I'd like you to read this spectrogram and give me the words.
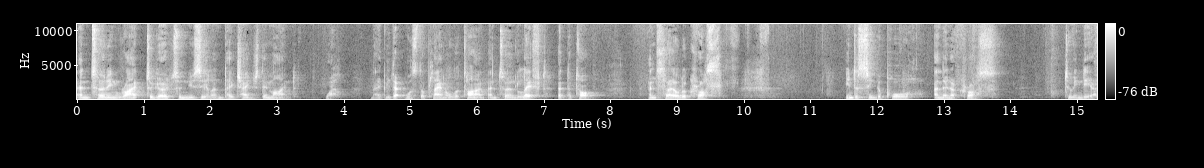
and turning right to go to New Zealand, they changed their mind. Well, maybe that was the plan all the time and turned left at the top and sailed across into Singapore and then across to India.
